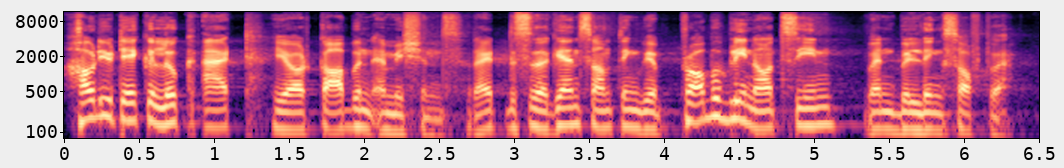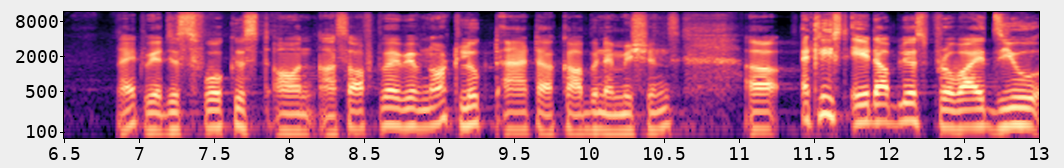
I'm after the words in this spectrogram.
How do you take a look at your carbon emissions? Right? This is, again, something we have probably not seen when building software. Right? We are just focused on our software. We have not looked at our carbon emissions. Uh, at least AWS provides you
